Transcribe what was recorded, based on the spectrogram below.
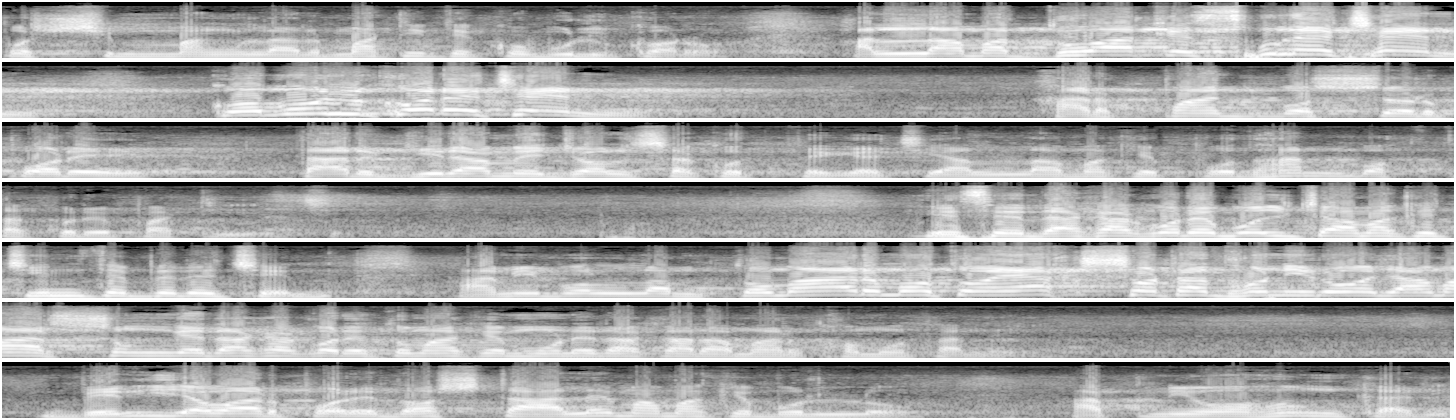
পশ্চিমবাংলার মাটিতে কবুল করো। আল্লাহ আমার দোয়াকে শুনেছেন, কবুল করেছেন। আর পাঁচ বৎসর পরে তার গ্রামে জলসা করতে গেছি। আল্লাহ আমাকে প্রধান বক্তা করে পাঠিয়েছে। এসে দেখা করে বলছে, আমাকে চিনতে পেরেছেন। আমি বললাম, তোমার মতো একশোটা ধনী রোজ আমার সঙ্গে দেখা করে, তোমাকে মনে রাখার আমার ক্ষমতা নেই। বেরিয়ে যাওয়ার পরে দশটা আলেম আমাকে বলল, আপনি অহংকারী।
